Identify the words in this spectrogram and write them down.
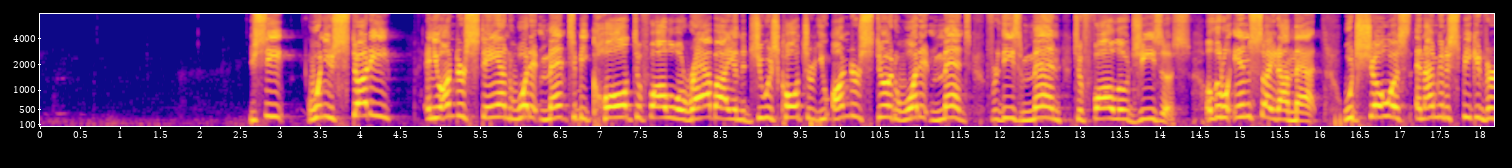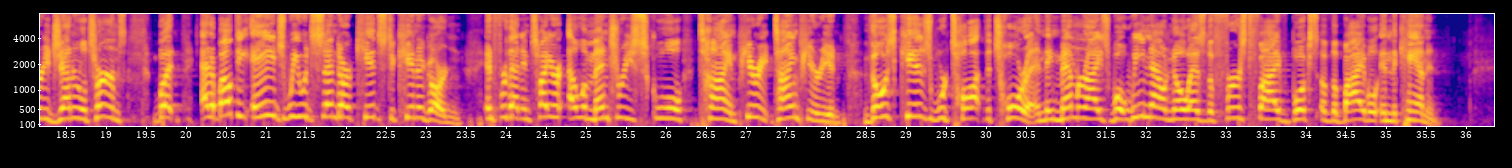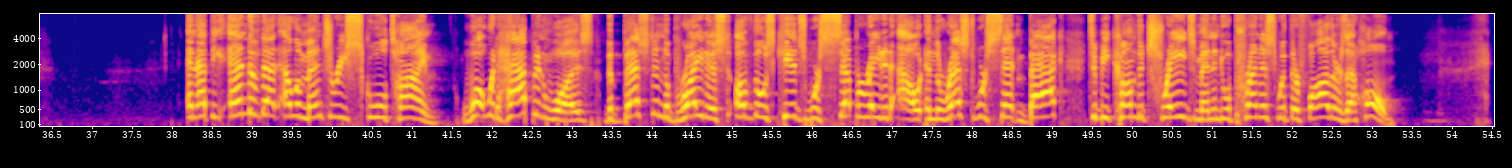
You see, when you study and you understand what it meant to be called to follow a rabbi in the Jewish culture, you understood what it meant for these men to follow Jesus. A little insight on that would show us, and I'm going to speak in very general terms, but at about the age we would send our kids to kindergarten, and for that entire elementary school time period, time period, those kids were taught the Torah and they memorized what we now know as the first five books of the Bible Bible in the canon. And at the end of that elementary school time, what would happen was the best and the brightest of those kids were separated out, and the rest were sent back to become the tradesmen and to apprentice with their fathers at home.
